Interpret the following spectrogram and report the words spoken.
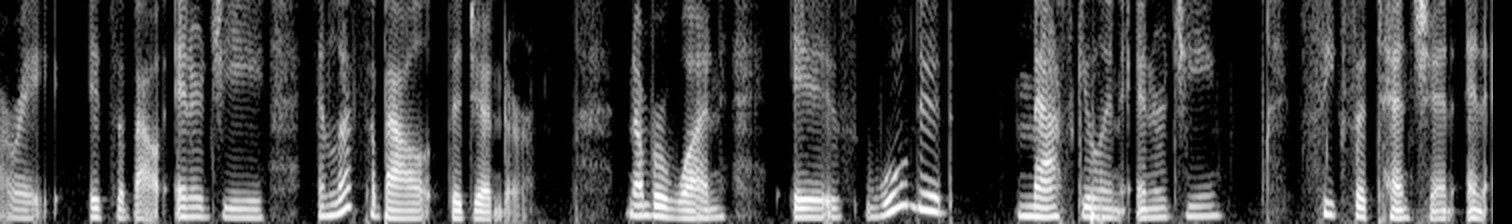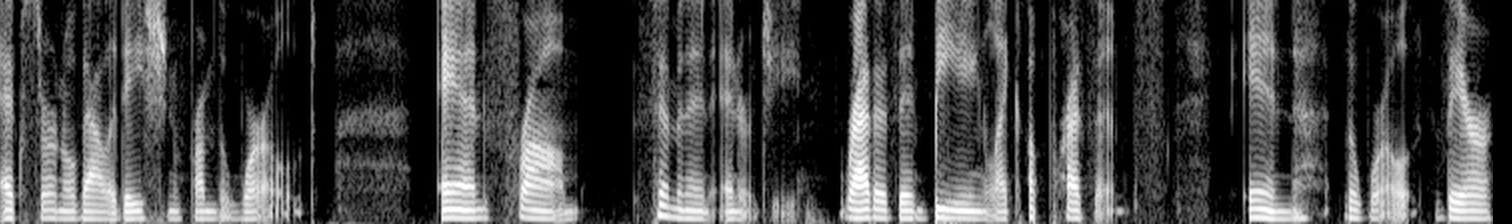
All right, it's about energy and less about the gender. Number one is wounded masculine energy seeks attention and external validation from the world and from feminine energy rather than being like a presence in the world. They're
